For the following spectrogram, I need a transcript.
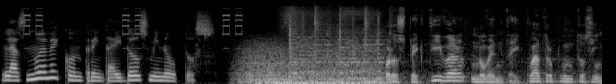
las 9 con 32 minutos. Prospectiva 94.5.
